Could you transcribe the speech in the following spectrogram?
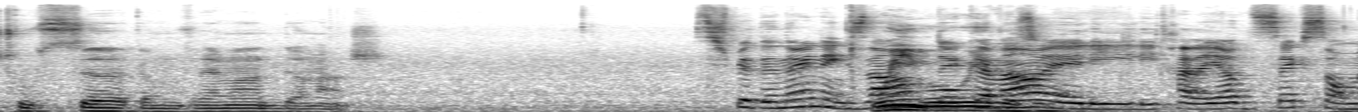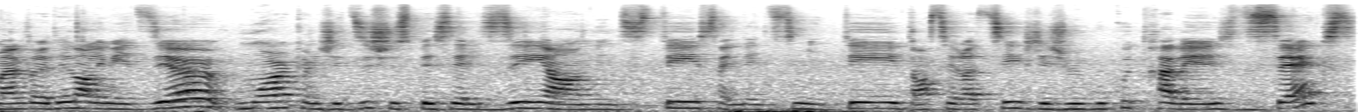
je trouve ça comme vraiment dommage. Si je peux donner un exemple Oui, oui, de oui, comment euh, les, les travailleurs du sexe sont maltraités dans les médias, moi, comme j'ai dit, je suis spécialisée en nudité, scène d'intimité, danse érotique, j'ai joué beaucoup de travailleuses du sexe.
